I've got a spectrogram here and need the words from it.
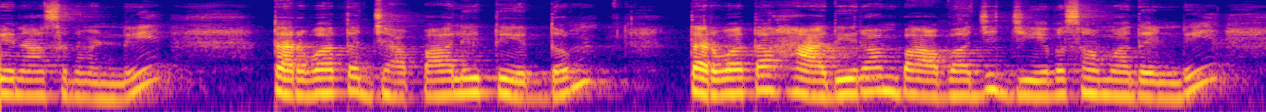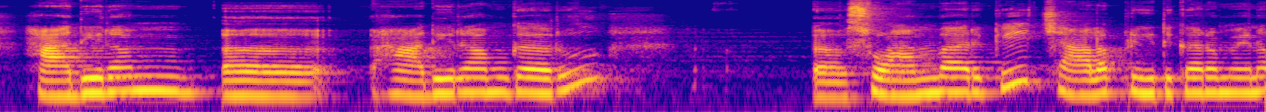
వినాశనం అండి తర్వాత జపాలి తీర్థం తర్వాత హాదీరామ్ బాబాజీ జీవ సమాధి అండి. హాదీరామ్ హాదిరామ్ హాదీరామ్ గారు స్వామివారికి చాలా ప్రీతికరమైన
